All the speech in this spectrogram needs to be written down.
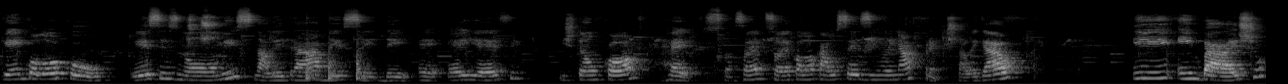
Quem colocou esses nomes na letra A, B, C, D, E, E e F estão corretos, tá certo? Só é colocar o Czinho aí na frente, tá legal? E embaixo,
